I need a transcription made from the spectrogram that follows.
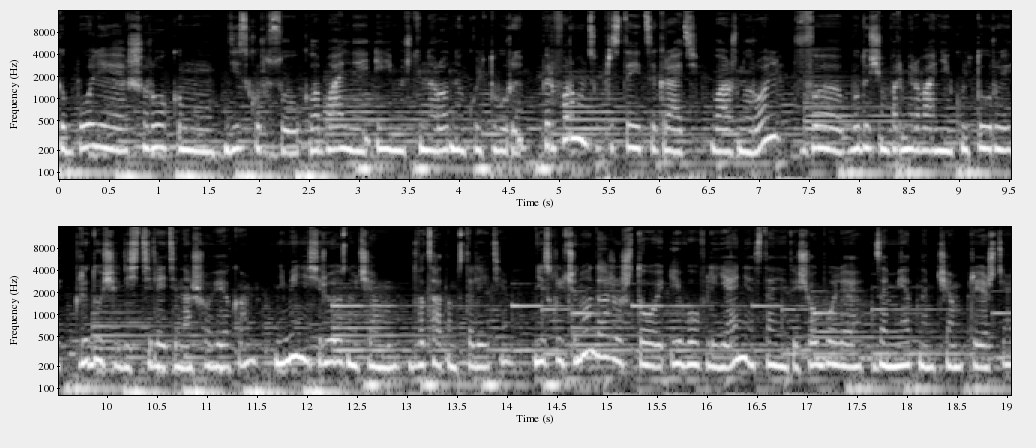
к более широкому дискурсу глобальной и международной культуры. Перформансу предстоит сыграть важную роль в будущем формировании культуры грядущих десятилетий нашего века, не менее серьезную, чем в 20 столетии. Не исключено даже, что его влияние станет еще более заметным, чем прежде.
